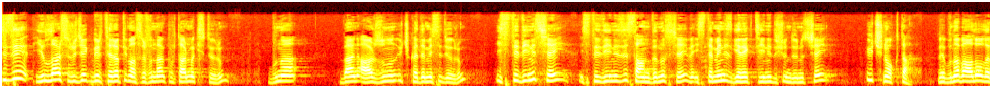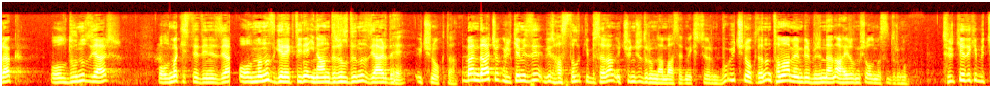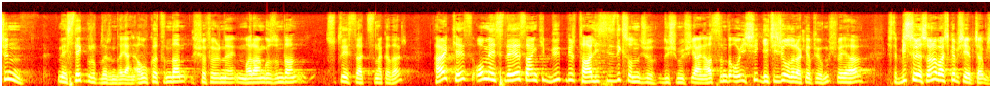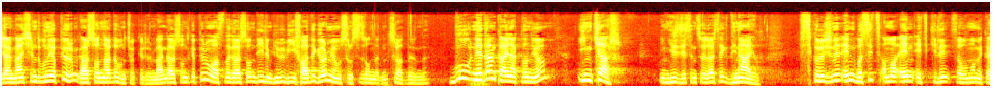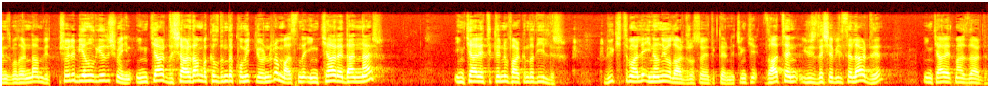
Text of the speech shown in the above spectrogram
Sizi yıllar sürecek bir terapi masrafından kurtarmak istiyorum. Buna ben arzunun üç kademesi diyorum. İstediğiniz şey, istediğinizi sandığınız şey ve istemeniz gerektiğini düşündüğünüz şey üç nokta. Ve buna bağlı olarak olduğunuz yer, olmak istediğiniz yer, olmanız gerektiğine inandırıldığınız yerde üç nokta. Ben daha çok ülkemizi bir hastalık gibi saran üçüncü durumdan bahsetmek istiyorum. Bu üç noktanın tamamen birbirinden ayrılmış olması durumu. Türkiye'deki bütün meslek gruplarında yani avukatından şoförüne, marangozundan su tesisatçısına kadar herkes o mesleğe sanki büyük bir talihsizlik sonucu düşmüş. Yani aslında o işi geçici olarak yapıyormuş veya işte bir süre sonra başka bir şey yapacakmış. Yani ben şimdi bunu yapıyorum. Garsonlarda bunu çok görüyorum. Ben garsonluk yapıyorum ama aslında garson değilim gibi bir ifade görmüyor musunuz siz onların suratlarında? Bu neden kaynaklanıyor? İnkar. İngilizcesini söylersek denial. Psikolojinin en basit ama en etkili savunma mekanizmalarından biri. Şöyle bir yanılgıya düşmeyin. İnkar dışarıdan bakıldığında komik görünür ama aslında inkar edenler inkar ettiklerinin farkında değildir. Büyük ihtimalle inanıyorlardır o söylediklerine. Çünkü zaten yüzleşebilselerdi inkar etmezlerdi.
